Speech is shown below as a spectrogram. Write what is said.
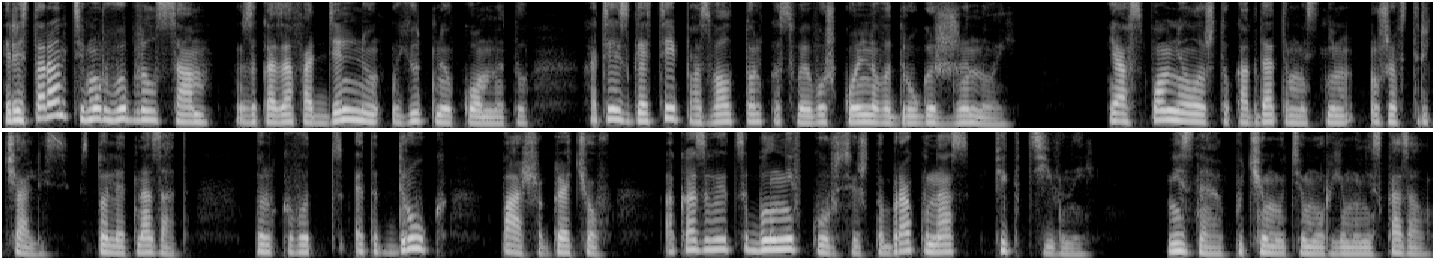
Ресторан Тимур выбрал сам, заказав отдельную уютную комнату, хотя из гостей позвал только своего школьного друга с женой. Я вспомнила, что когда-то мы с ним уже встречались, сто лет назад. Только вот этот друг, Паша Грачев, оказывается, был не в курсе, что брак у нас фиктивный. Не знаю, почему Тимур ему не сказал.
